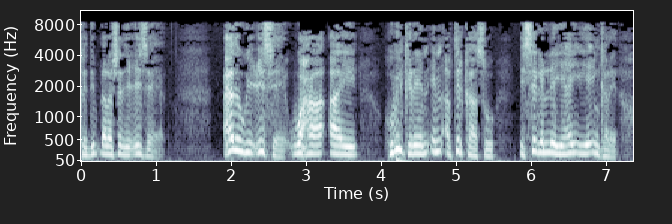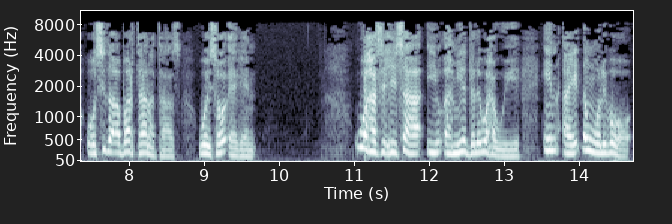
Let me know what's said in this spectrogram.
kadib dhalashadii ciise. Cadowgii ciise waxa ay hubin kareen in abtirkaasu isaga leeyahay iyo in kale oo sida abbaartaana taas way soo eegeen. Waxaase xiisaha iyo ahmiyadda leh waxa weeye in ay dhan walibo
